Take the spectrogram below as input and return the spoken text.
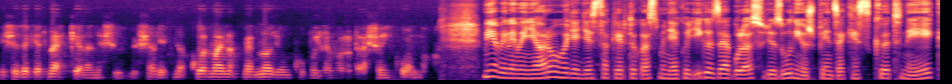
és ezeket meg kellene sürgősen lépni a kormánynak, mert nagyon komoly lemaradásaink vannak. Mi a véleménye arról, hogy egyes szakértők azt mondják, hogy igazából az, hogy az uniós pénzekhez kötnék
